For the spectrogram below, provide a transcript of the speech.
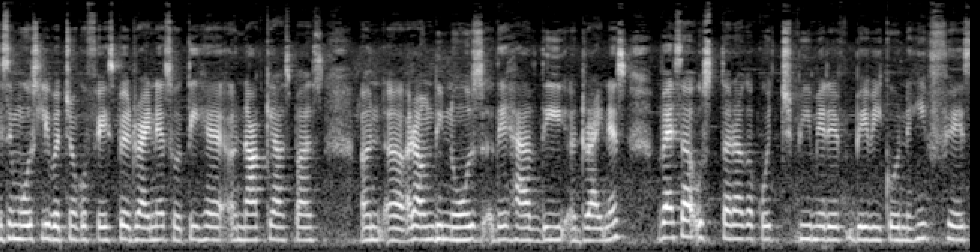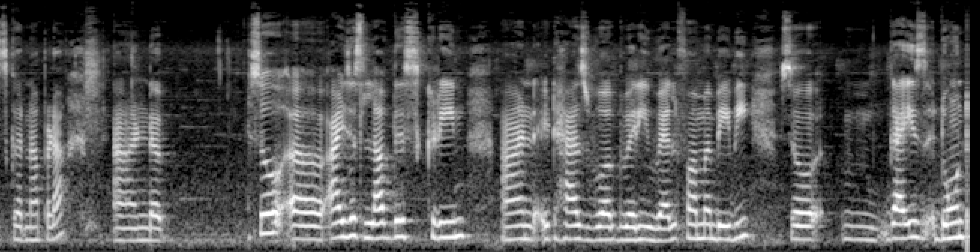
जैसे मोस्टली बच्चों को फेस पे ड्राइनेस होती है uh, नाक के आसपास around the nose they have the dryness वैसा उस तरह का कुछ भी मेरे बेबी को नहीं फेस करना पड़ा। And so uh, i just love this cream and it has worked very well for my baby. So um, guys don't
